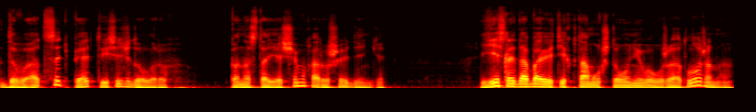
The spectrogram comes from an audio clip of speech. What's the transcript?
Двадцать пять тысяч долларов. По-настоящему хорошие деньги. Если добавить их к тому, что у него уже отложено,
